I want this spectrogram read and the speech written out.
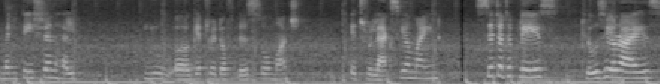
Meditation help you uh, get rid of this so much. It relax your mind. Sit at a place close your eyes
